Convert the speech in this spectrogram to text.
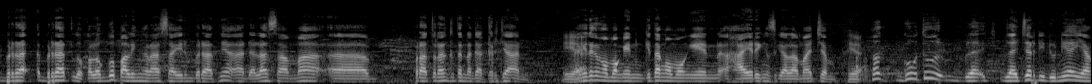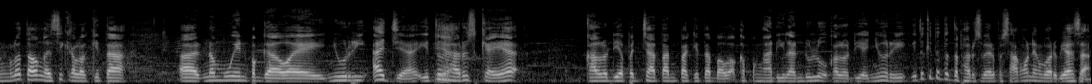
berat, berat loh. Kalau gue paling ngerasain beratnya adalah sama em, peraturan ketenaga kerjaan. Iya. Nah, kita ngomongin kita ngomongin hiring segala macam. Iya. gue tuh bela- belajar di dunia yang lo tau gak sih kalau kita eh, nemuin pegawai nyuri aja itu Iya. harus kayak kalau dia pecat tanpa kita bawa ke pengadilan dulu kalau dia nyuri itu kita tetap harus bayar pesangon yang luar biasa.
